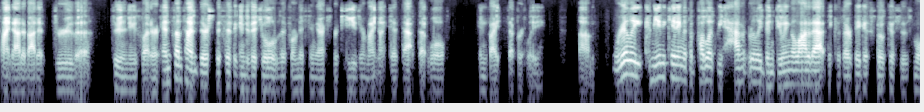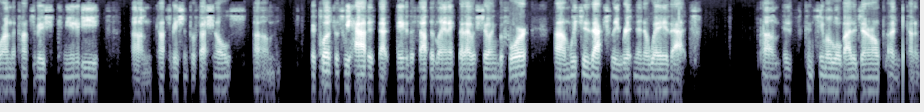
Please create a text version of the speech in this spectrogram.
find out about it through the through the newsletter. And sometimes there's specific individuals, if we're missing their expertise or might not get that, that we'll invite separately. Um, really communicating with the public, we haven't really been doing a lot of that because our biggest focus is more on the conservation community, um, conservation professionals, um, the closest we have is that State of the South Atlantic that I was showing before, um, which is actually written in a way that um, is consumable by the general, and kind of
